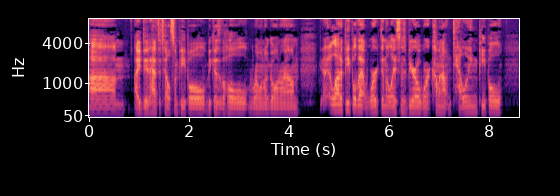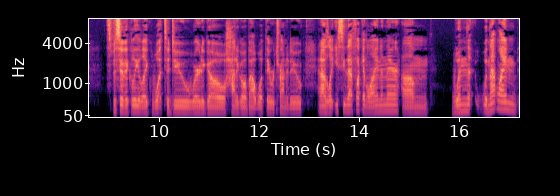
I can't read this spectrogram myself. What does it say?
Um, I did have to tell some people because of the whole Rona going around. A lot of people that worked in the license bureau weren't coming out and telling people specifically like what to do, where to go, how to go about what they were trying to do. And I was like, you see that fucking line in there? Um, when the, when that line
